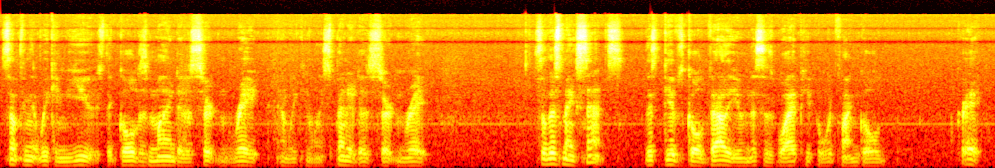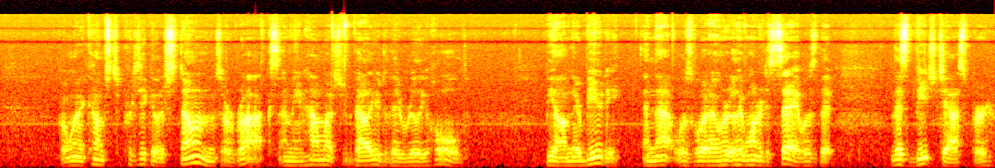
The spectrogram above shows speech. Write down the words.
something that we can use. That gold is mined at a certain rate, and we can only spend it at a certain rate. So this makes sense. This gives gold value, and this is why people would find gold great. But when it comes to particular stones or rocks, I mean, how much value do they really hold beyond their beauty? And that was what I really wanted to say, was that this beach jasper,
